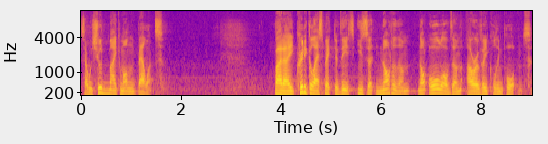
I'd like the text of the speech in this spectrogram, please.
So we should make them on balance. But a critical aspect of this is that not, of them, not all of them are of equal importance.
